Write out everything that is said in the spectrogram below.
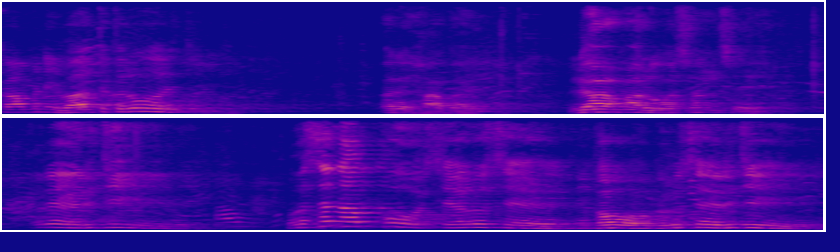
કામની વાત કરું હરજી. અરે હા ભાઈ. લ્યો આ મારું વસન છે. અરે હરજી. વચન આપવું સહેલું છે. નિભાવવું અઘરું છે હરજી.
